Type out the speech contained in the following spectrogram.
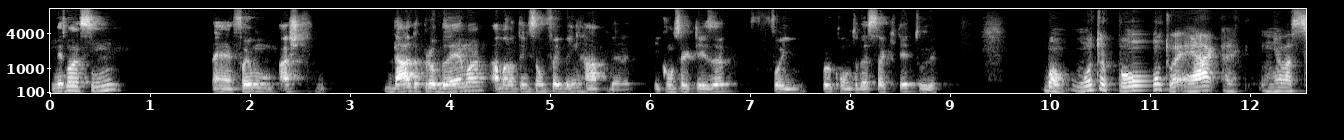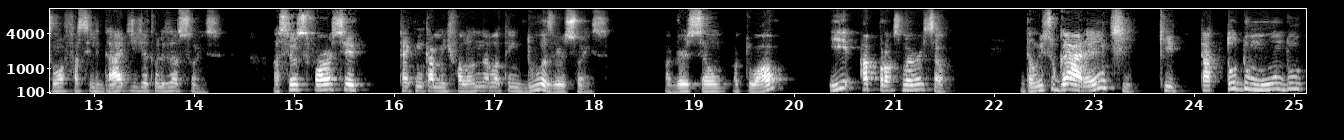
Mesmo assim, é, foi um, acho que dado o problema, a manutenção foi bem rápida, né? E com certeza foi por conta dessa arquitetura. Bom, um outro ponto é a, a, em relação à facilidade de atualizações. A Salesforce tecnicamente falando, ela tem duas versões: a versão atual e a próxima versão. Então, isso garante que está todo mundo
